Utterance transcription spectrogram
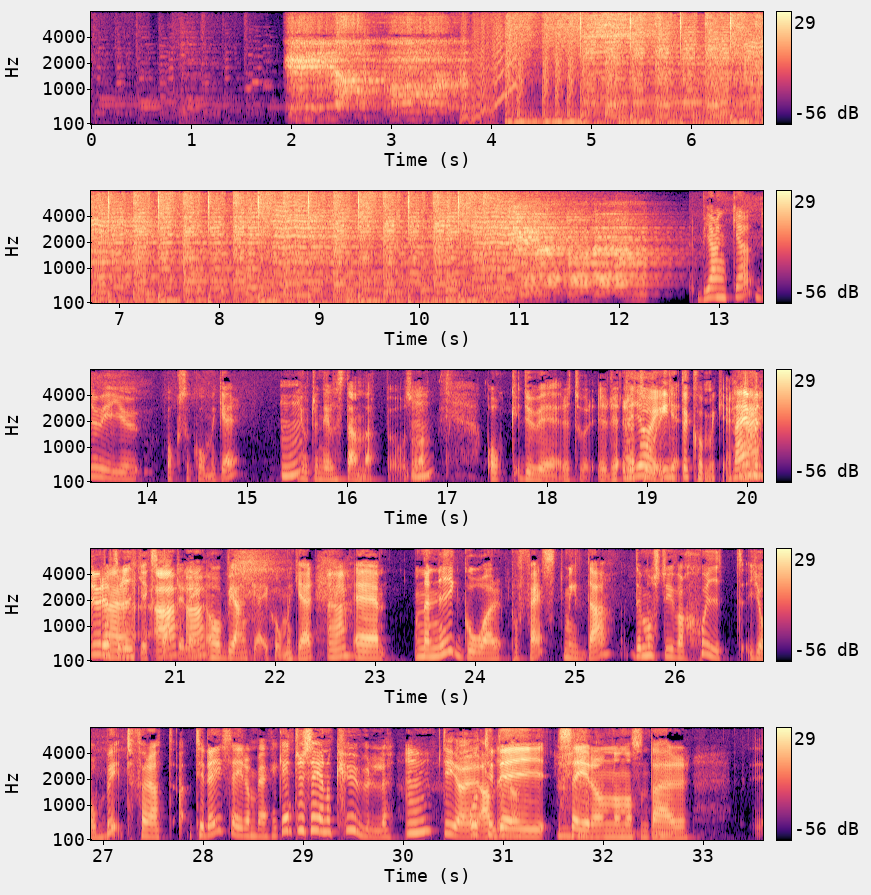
Bianca, du är ju också komiker. Mm. Gjort en del stand-up och så. Mm. Och du är retor retoriker. Jag är inte komiker. Nej, men du är retorikexpert Elin och Bianca är komiker. Eh, när ni går på fest, middag, det måste ju vara skitjobbigt för att till dig säger de Bianca, kan inte du säga något kul? Mm, det gör jag Och till dig då. säger de något sånt där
